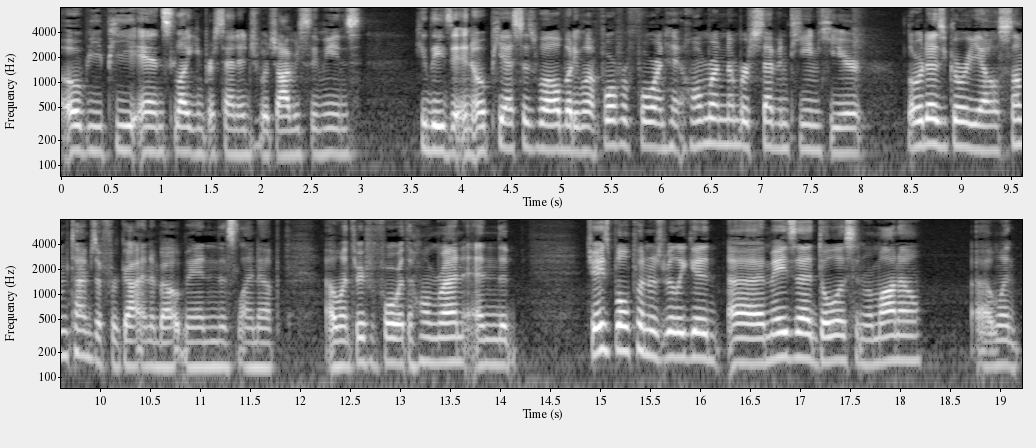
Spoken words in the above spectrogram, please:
OBP and slugging percentage, which obviously means he leads it in OPS as well. But he went 4 for 4 and hit home run number 17 here. Lourdes Gurriel, sometimes a forgotten about man in this lineup, uh, went 3 for 4 with a home run. And the Jays bullpen was really good. Uh, Mayza, Dolis, and Romano uh, went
